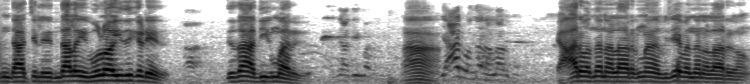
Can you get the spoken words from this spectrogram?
அந்த ஆட்சியில் இருந்தாலும் இவ்வளோ இது கிடையாது. இதுதான் அதிகமாக இருக்குது ஆ. யார் வந்தா நல்லா இருக்கும்? யார் வந்தால் நல்லா இருக்குன்னா விஜய் வந்தால் நல்லா இருக்கும்.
